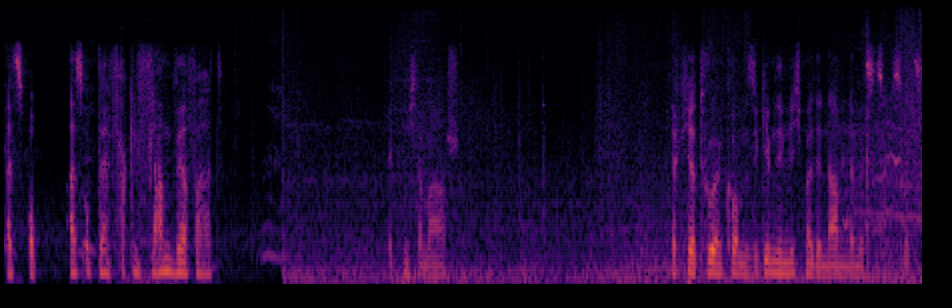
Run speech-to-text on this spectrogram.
Als ob, als ob der einen fucking Flammenwerfer hat. Leck mich am Arsch. Der Kreatur entkommen. Sie geben ihm nicht mal den Namen Nemesis bis jetzt.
